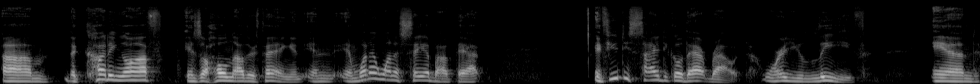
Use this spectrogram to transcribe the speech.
Um, the cutting off is a whole nother thing. And, and, and what I want to say about that, if you decide to go that route where you leave and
